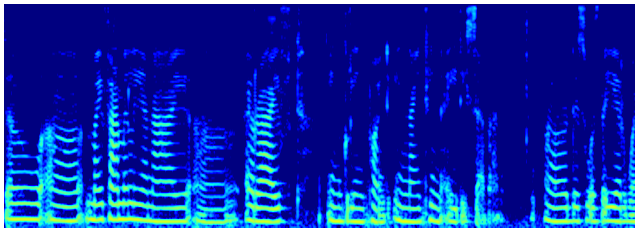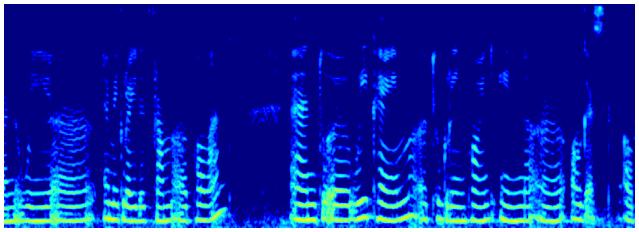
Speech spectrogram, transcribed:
So, uh, my family and I uh, arrived in Greenpoint in 1987. Uh, this was the year when we uh, emigrated from uh, Poland, and uh, we came uh, to Greenpoint in uh, August of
